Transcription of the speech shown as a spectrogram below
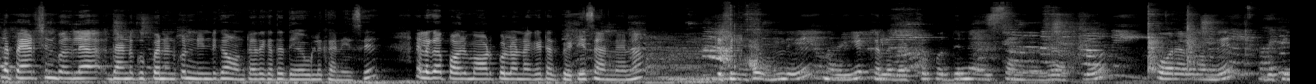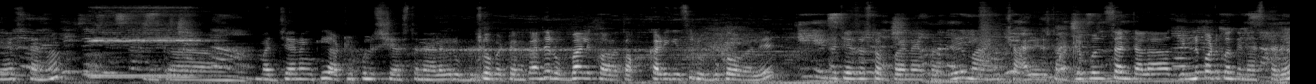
ఇలా పేర్చిన బదులు దండ గుప్పాను అనుకుని నిండుగా ఉంటుంది కదా దేవుళ్ళకి అనేసి ఇలాగ పాలు మామిడి పళ్ళు ఉన్నాయి కాబట్టి అది పెట్టేశాను నేను. టిఫిన్ అయితే ఉంది. మరి ఎక్కర్లేదు అట్లు పొద్దున్నే వేస్తాను కదా అట్లు. కూర ఉంది? అది తినేస్తాను. ఇంకా మధ్యాహ్నంకి అట్లు పులుసు చేస్తాను. అలాగే రుబ్బుకోబెట్టాను అదే రుబ్బాలి తొక్క కడిగేసి రుబ్బుకోవాలి. అది చేసే స్టవ్ పైన మా ఆయన చాలా ఇష్టం. అట్లు పులుసు అంటే అలా గిన్నె పట్టుకొని తినేస్తారు.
